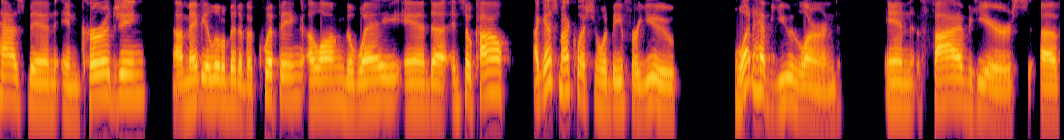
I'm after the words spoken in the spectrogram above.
has been encouraging, uh, maybe a little bit of equipping along the way. And uh, and so, Kyle, I guess my question would be for you: What have you learned in five years of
